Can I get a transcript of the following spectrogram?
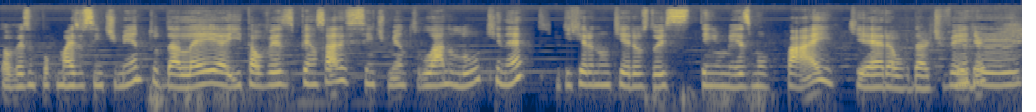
talvez um pouco mais o sentimento da Leia e talvez pensar nesse sentimento lá no Luke, né, porque queira ou não queira, os dois têm o mesmo pai, que era o Darth Vader. Uhum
